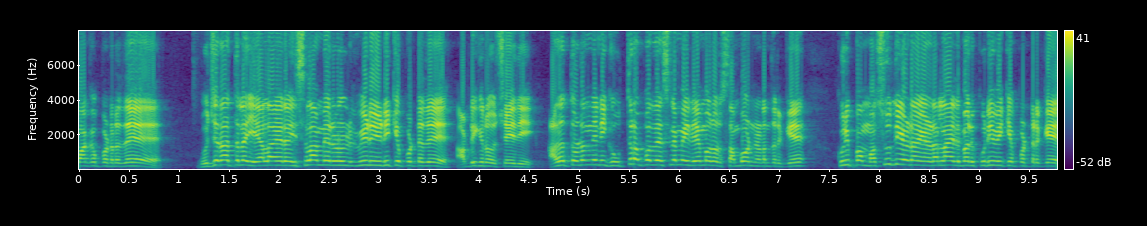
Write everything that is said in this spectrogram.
பார்க்கப்படுறது. குஜராத்ல ஏழாயிரம் இஸ்லாமியர்கள் வீடு இடிக்கப்பட்டது அப்படிங்கிற ஒரு செய்தி. அதை தொடர்ந்து இன்னைக்கு உத்தரப்பிரதேசலுமே இதே மாதிரி ஒரு சம்பவம் நடந்திருக்கு. குறிப்பா மசூதியோட இடம்லாம் இது மாதிரி குறி வைக்கப்பட்டிருக்கு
